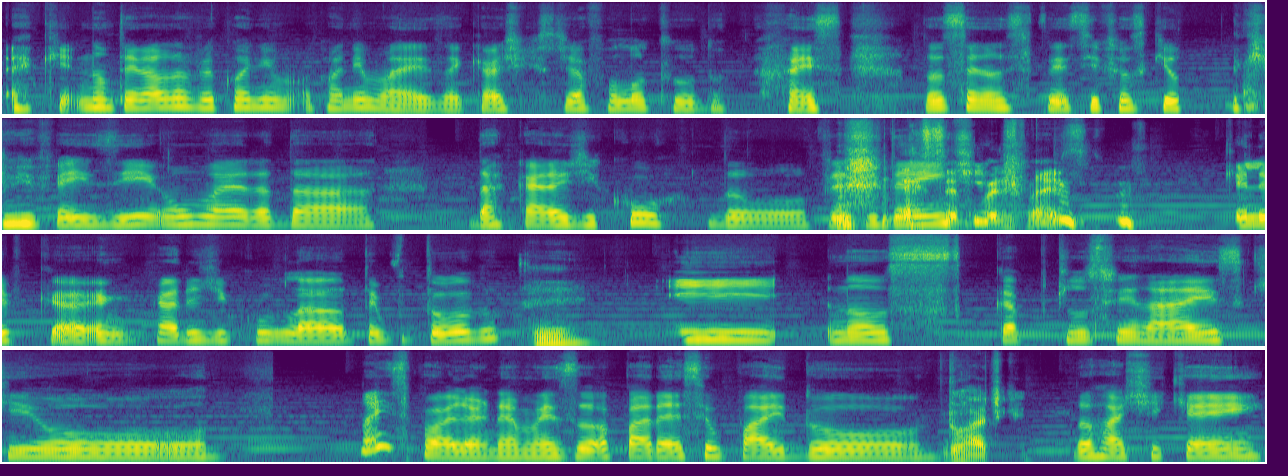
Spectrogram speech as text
É que não tem nada a ver com, anim com animais, é que eu acho que você já falou tudo. Mas duas cenas específicas que, eu, que me fez ir, uma era da, da cara de cu do presidente. que ele fica em cara de cu lá o tempo todo. Sim. E nos capítulos finais que o. Não é spoiler, né? Mas aparece o pai do. Do Hatkin. Do Hatken.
